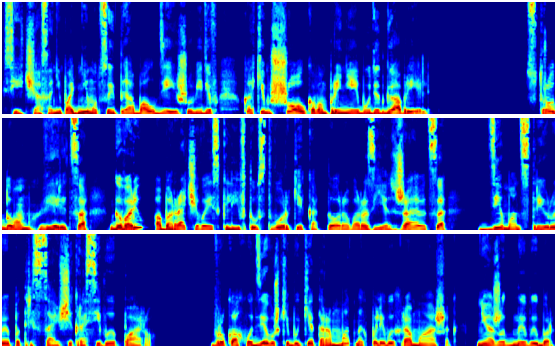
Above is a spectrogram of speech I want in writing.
Сейчас они поднимутся, и ты обалдеешь, увидев, каким шелковым при ней будет Габриэль. С трудом верится, говорю, оборачиваясь к лифту, створки которого разъезжаются, демонстрируя потрясающе красивую пару. В руках у девушки букет ароматных полевых ромашек. Неожиданный выбор.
